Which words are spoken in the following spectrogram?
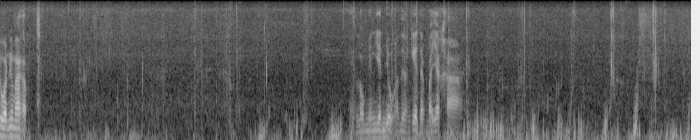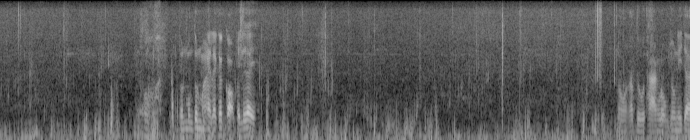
ชวนขึ้นมาครับ เนี่ยล มยังเย็นอยู่ครับสังเกตจากใบยาคาโอ้ต้นมงต้นไม้อะไรก็เกาะไปเรื่อยโน่ครับดูทางลงช่วงนี้จะ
